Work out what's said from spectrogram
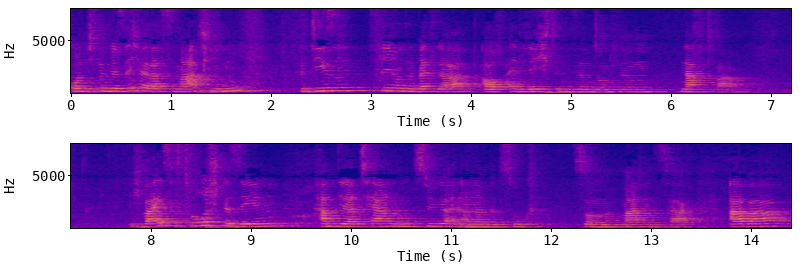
Und ich bin mir sicher, dass Martin für diesen frierenden Bettler auch ein Licht in dieser dunklen Nacht war. Ich weiß, historisch gesehen haben die Laternenumzüge einen anderen Bezug zum Martinstag, aber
